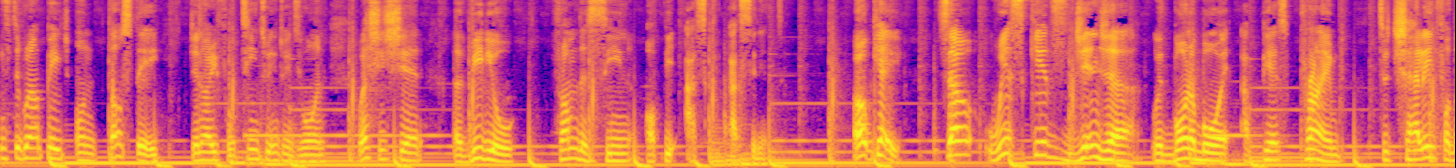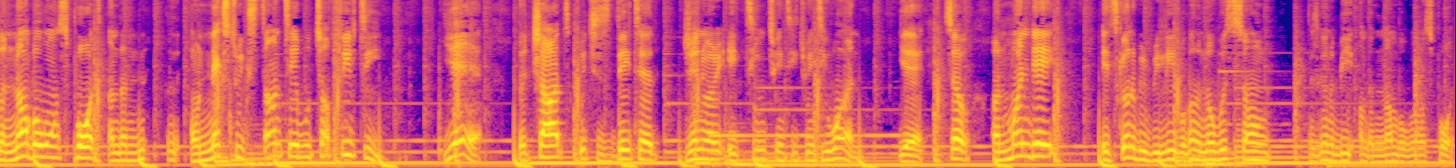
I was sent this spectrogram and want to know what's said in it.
Instagram page on Thursday, January 14, 2021, where she shared a video from the scene of the accident. Okay, so Wizkid's Ginger with Burna Boy appears primed to challenge for the number one spot on the on next week's Turntable Top 50. Yeah, the chart which is dated January 18, 2021. Yeah, so on Monday it's gonna be released. We're gonna know which song is going to be on the number one spot.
